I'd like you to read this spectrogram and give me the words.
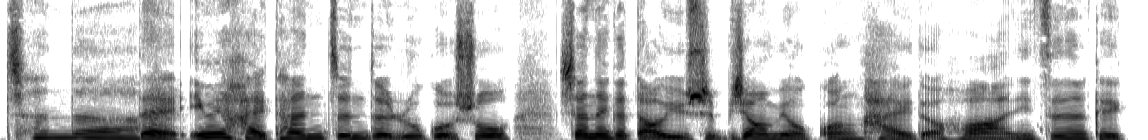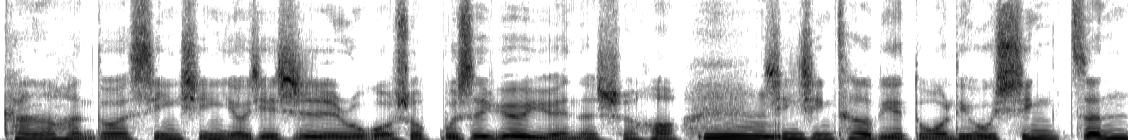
真的，对，因为海滩真的，如果说像那个岛屿是比较没有光害的话，你真的可以看到很多星星，尤其是如果说不是月圆的时候，嗯星星特别多，流星真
